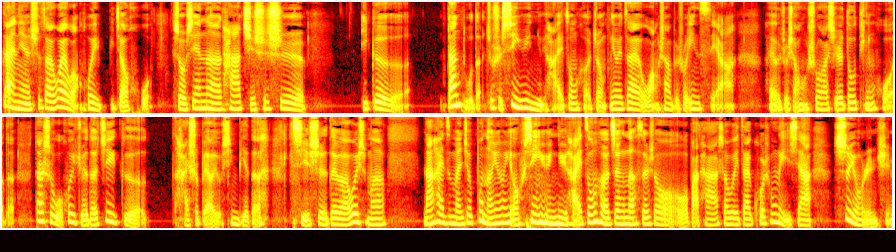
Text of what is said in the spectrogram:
概念是在外网会比较火。首先呢，它其实是一个单独的，就是幸运女孩综合征。因为在网上，比如说 ins 呀，还有就小红书啊，其实都挺火的。但是我会觉得这个还是不要有性别的 歧视，对吧？为什么？男孩子们就不能拥有幸运女孩综合征呢？所以说我把它稍微再扩充了一下适用人群。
